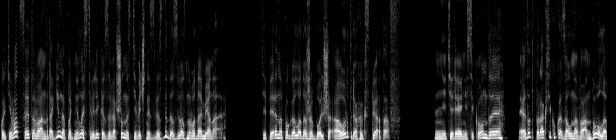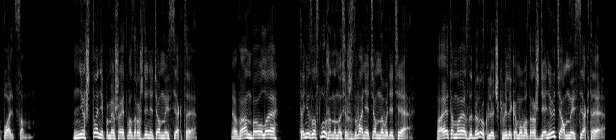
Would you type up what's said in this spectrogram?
Культивация этого андрогина поднялась с великой завершенности Вечной Звезды до звездного домена. Теперь напугало даже больше аур трех экспертов. Не теряя ни секунды, этот практик указал на Ван Буэлэ пальцем. «Ничто не помешает возрождению темной секты. Ван Буэлэ, ты незаслуженно носишь звание темного дитя. Поэтому я заберу ключ к великому возрождению темной секты».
